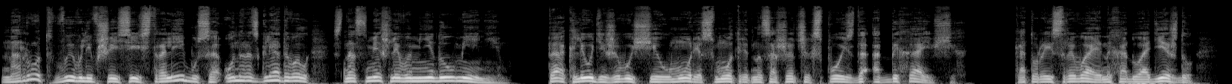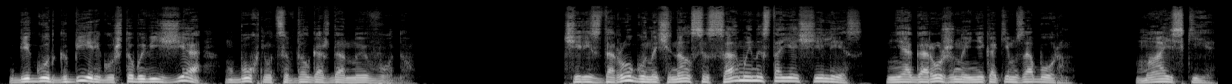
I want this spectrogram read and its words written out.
Народ, вывалившийся из троллейбуса, он разглядывал с насмешливым недоумением. Так люди, живущие у моря, смотрят на сошедших с поезда отдыхающих, которые, срывая на ходу одежду, бегут к берегу, чтобы визжа бухнуться в долгожданную воду. Через дорогу начинался самый настоящий лес, не огороженный никаким забором. Майские,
